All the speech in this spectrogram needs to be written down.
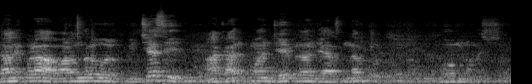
దానికి కూడా వాళ్ళందరూ ఇచ్చేసి ఆ కార్యక్రమాన్ని జయప్రదం చేస్తున్నారు ఓం నమస్కారం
